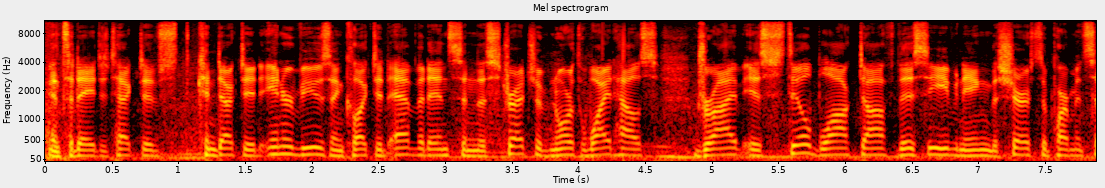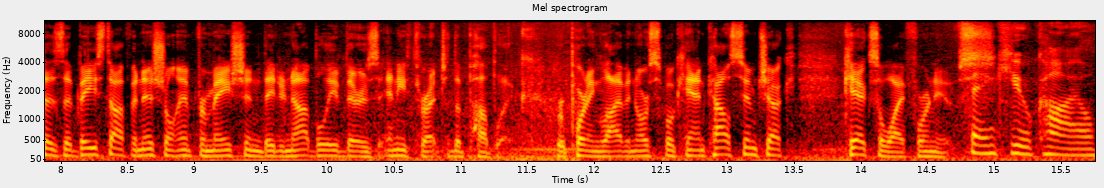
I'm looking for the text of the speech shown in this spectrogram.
And today, detectives conducted interviews and collected evidence, and the stretch of North White House Drive is still blocked off this evening. The Sheriff's Department says that based off initial information, they do not believe there is any threat to the public. Reporting live in North Spokane, Kyle Simchuk, KXLY 4 News. Thank you, Kyle.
